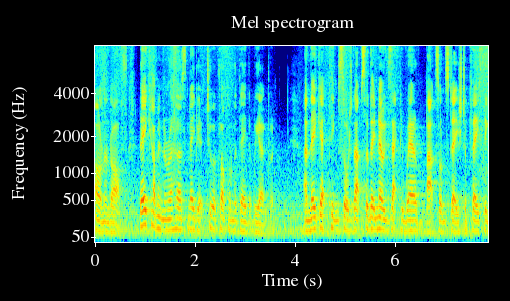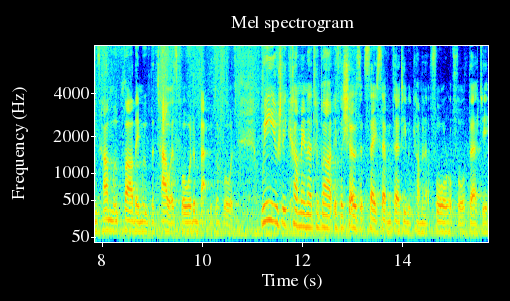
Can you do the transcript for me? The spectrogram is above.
on and off, they come in and rehearse maybe at two o'clock on the day that we open. And they get things sorted up so they know exactly whereabouts on stage to place things, how far they move the towers forward and backwards and forwards. We usually come in at about, if the show's at say 7.30, we come in at 4 or 4.30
